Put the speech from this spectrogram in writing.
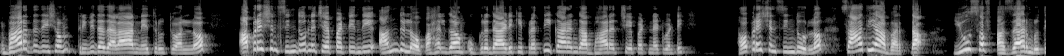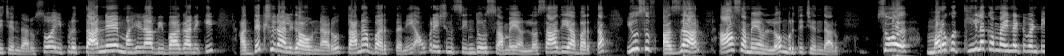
భారతదేశం త్రివిధ దళాల నేతృత్వంలో ఆపరేషన్ సింధూర్ని చేపట్టింది. అందులో పహల్గాం ఉగ్రదాడికి ప్రతీకారంగా భారత్ చేపట్టినటువంటి ఆపరేషన్ సింధూర్లో సాదియా భర్త యూసఫ్ అజార్ మృతి చెందారు. సో ఇప్పుడు తనే మహిళా విభాగానికి అధ్యక్షురాలిగా ఉన్నారు. తన భర్తని ఆపరేషన్ సింధూర్ సమయంలో సాదియా భర్త యూసుఫ్ అజార్ ఆ సమయంలో మృతి చెందారు. సో మరొక కీలకమైనటువంటి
